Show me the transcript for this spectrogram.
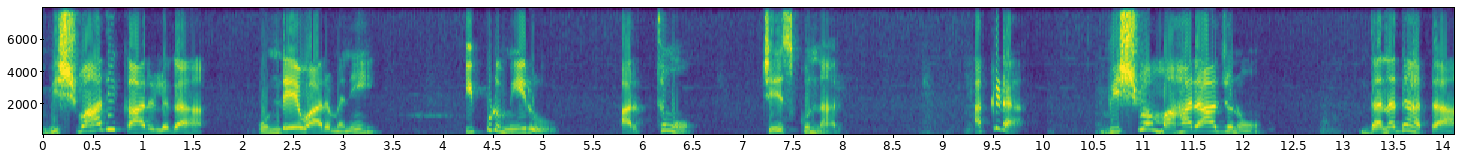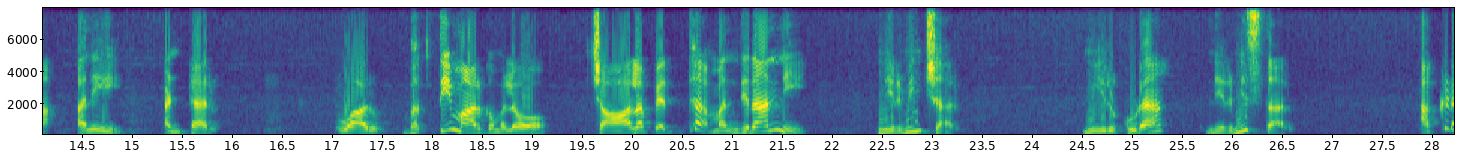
విశ్వాధికారులుగా ఉండేవారమని ఇప్పుడు మీరు అర్థము చేసుకున్నారు. అక్కడ విశ్వ మహారాజును ధనదాత అని అంటారు. వారు భక్తి మార్గములో చాలా పెద్ద మందిరాన్ని నిర్మించారు. మీరు కూడా నిర్మిస్తారు. అక్కడ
